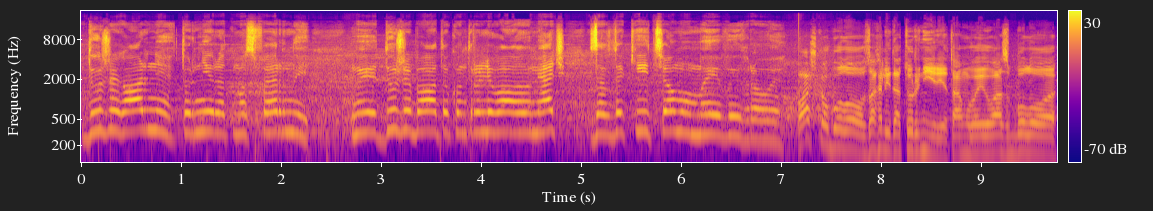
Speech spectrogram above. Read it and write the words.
Дуже гарні, турнір атмосферний. Ми дуже багато контролювали м'яч. Завдяки цьому ми виграли. Важко було взагалі на турнірі. Там ви у вас було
